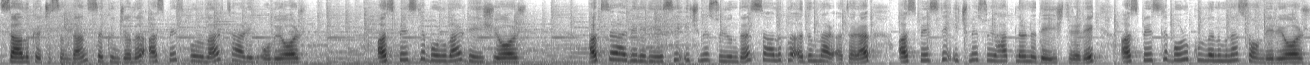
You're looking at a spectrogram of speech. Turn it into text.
Sağlık açısından sakıncalı asbest borular tarih oluyor. Asbestli borular değişiyor. Aksaray Belediyesi içme suyunda sağlıklı adımlar atarak asbestli içme suyu hatlarını değiştirerek asbestli boru kullanımına son veriyor.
